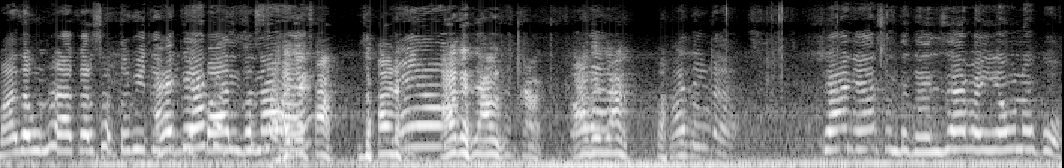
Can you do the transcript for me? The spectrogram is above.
माझा उन्हाळा करसा तुम्ही आहे का एखादीचं नाव आहे? अगं, जाऊ दे, अगं, जाऊ दे, अगं, जाऊ. हा, तिकडं. शहाणे असेल तर घरी जाय बाई येऊ नको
